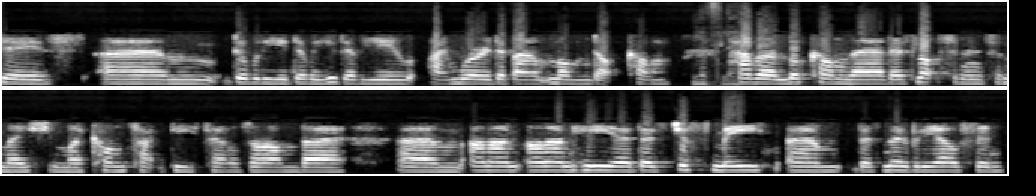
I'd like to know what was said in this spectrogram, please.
is um, www.imworriedaboutmum.com. Lovely. Have a look on there. There's lots of information. My contact details are on there, um, and I'm and I'm here. There's just me. Um, there's nobody else in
